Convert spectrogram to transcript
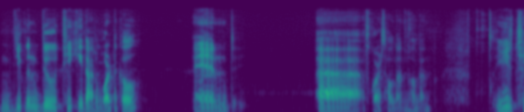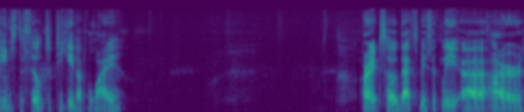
You can do tk.vertical and uh, of course, hold on, hold on. You need to change the fill to tk.y. All right, so that's basically uh, our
